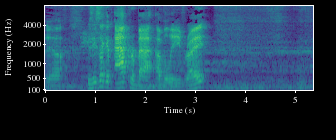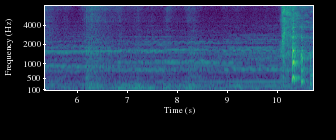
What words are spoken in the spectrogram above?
yeah. Because he's like an acrobat, I believe, right?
